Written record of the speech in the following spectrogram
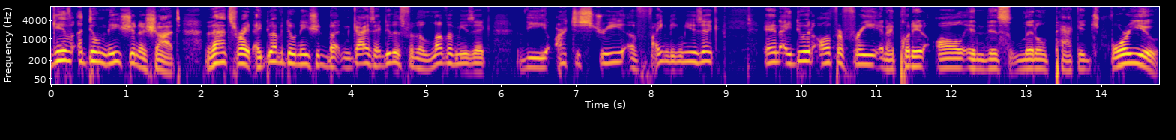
give a donation a shot. That's right, I do have a donation button. Guys, I do this for the love of music, the artistry of finding music, and I do it all for free and I put it all in this little package for you.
